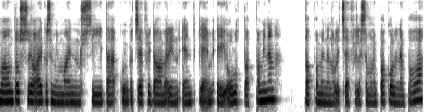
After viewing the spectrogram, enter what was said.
Mä oon tossa jo aikaisemmin maininnut siitä, kuinka Jeffrey Dahmerin endgame ei ollut tappaminen. Tappaminen oli Jeffreylle semmoinen pakollinen paha,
